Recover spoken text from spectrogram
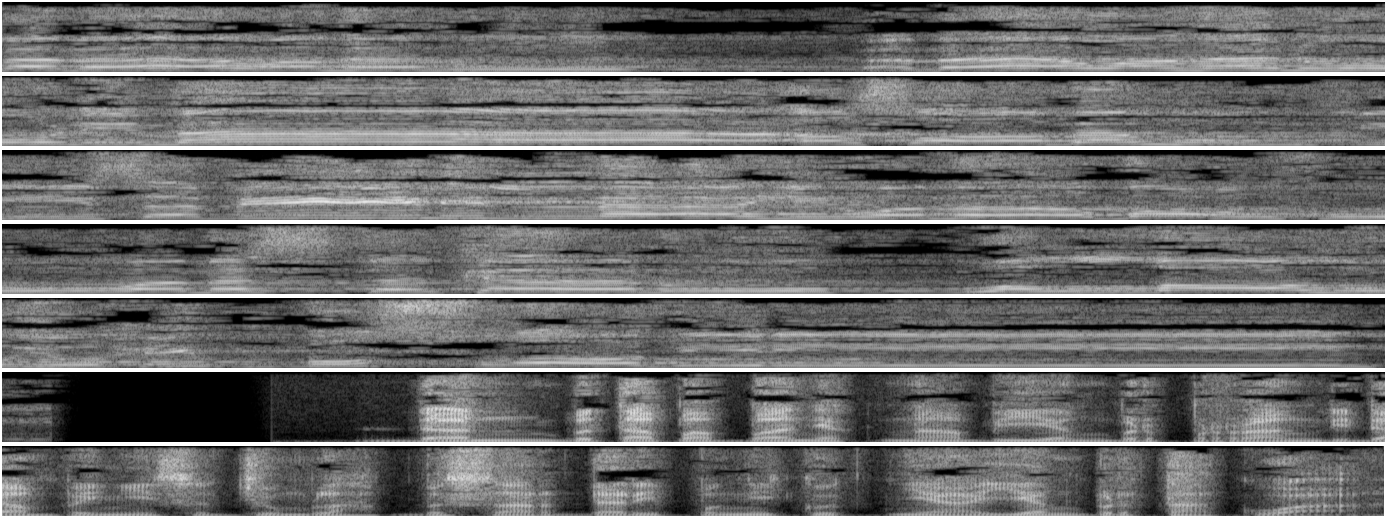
فما وهنوا فما وهنوا لما أصابهم في سبيل الله وما ضعفوا وما استكانوا والله يحب الصابرين Dan betapa banyak nabi yang berperang didampingi sejumlah besar dari pengikutnya yang bertakwa.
